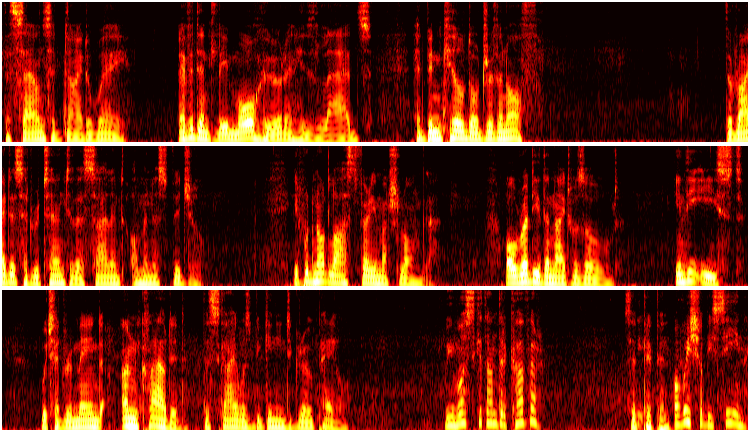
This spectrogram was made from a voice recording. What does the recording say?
The sounds had died away. Evidently Mauhur and his lads had been killed or driven off. The riders had returned to their silent, ominous vigil. It would not last very much longer. Already the night was old. In the east, which had remained unclouded, the sky was beginning to grow pale. We must get under cover, Said Pippin. or we shall be seen.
